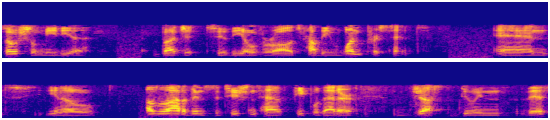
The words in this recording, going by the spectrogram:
social media budget to the overall, it's probably one percent. And you know, a lot of institutions have people that are just doing this,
